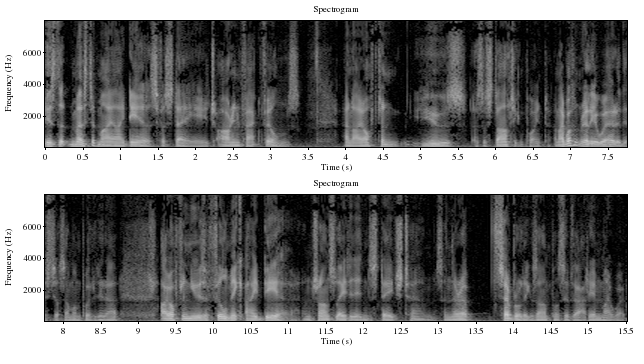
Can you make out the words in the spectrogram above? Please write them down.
is that most of my ideas for stage are in fact films. And I often use as a starting point, and I wasn't really aware of this till someone pointed it out, I often use a filmic idea and translate it into stage terms. And there are several examples of that in my work.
